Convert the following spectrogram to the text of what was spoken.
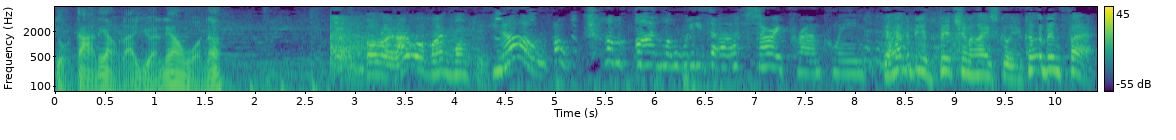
有大量来原谅我呢？All right, I want my monkey. No! Oh, come on, Louisa. Sorry, prom queen. You had to be a bitch in high school. You couldn't have been fat.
